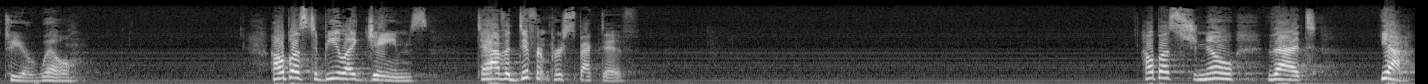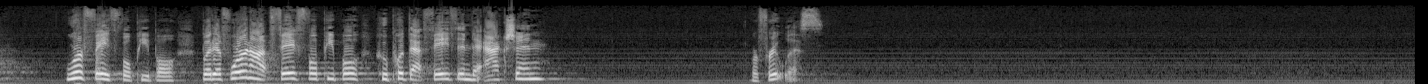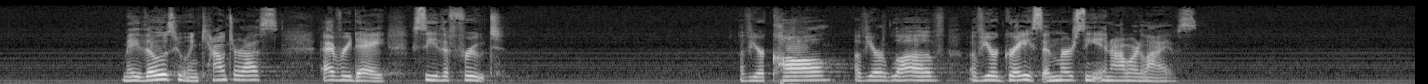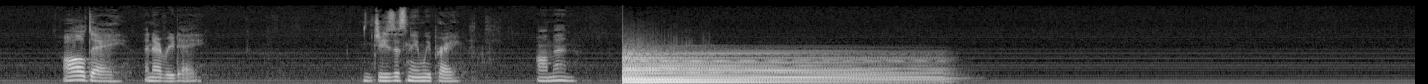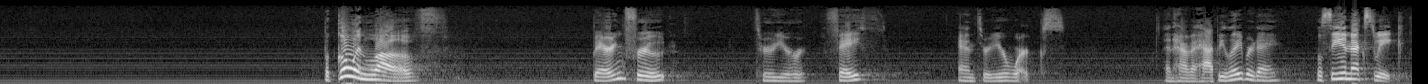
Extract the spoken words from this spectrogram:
to your will. Help us to be like James, to have a different perspective. Help us to know that, yeah, we're faithful people, but if we're not faithful people who put that faith into action, we're fruitless. May those who encounter us every day see the fruit of your call, of your love, of your grace and mercy in our lives. All day and every day. In Jesus' name we pray. Amen. But go in love, bearing fruit through your faith and through your works. And have a happy Labor Day. We'll see you next week.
